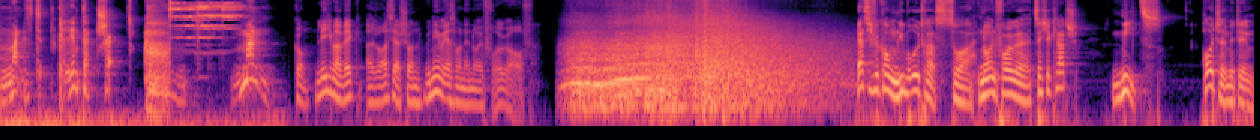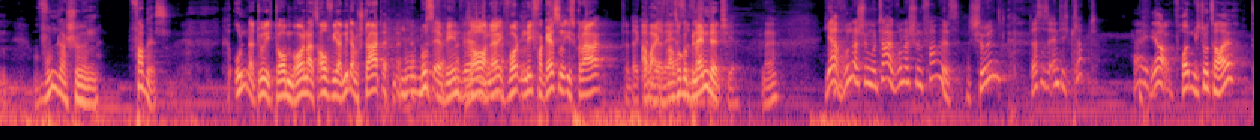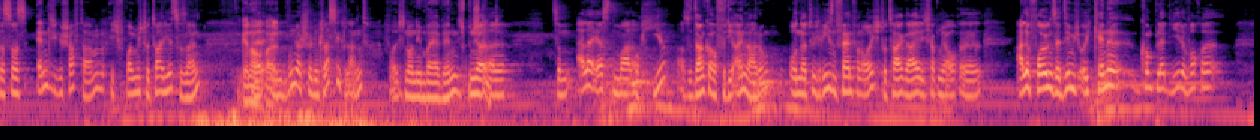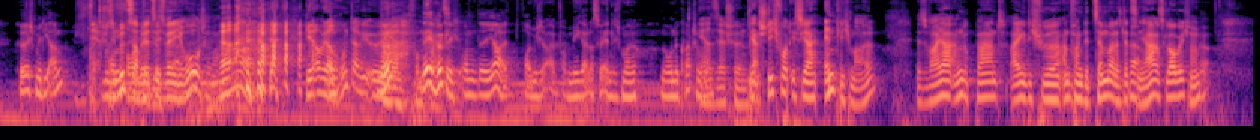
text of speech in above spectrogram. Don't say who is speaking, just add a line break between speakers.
Mann, ist, klemmt das Sche Ah, Mann!
Komm, leg ich mal weg. Also du hast ja schon. Wir nehmen erstmal eine neue Folge auf.
Herzlich willkommen, liebe Ultras, zur neuen Folge Zeche Klatsch Meets. Heute mit dem wunderschönen Fabis. Und natürlich Torben Bräuner ist auch wieder mit am Start.
Mu- Muss erwähnt werden.
So, ne, ich wollte ihn nicht vergessen, ist klar. Aber ich war so geblendet. Ne?
Ja, wunderschönen guten Tag, wunderschönen Fabis. Schön, dass es endlich klappt.
Hi, ja, freut mich total, dass wir es endlich geschafft haben. Ich freue mich total, hier zu sein.
Genau,
äh,
weil
Im wunderschönen Klassikland, wollte ich noch nebenbei erwähnen. Ich bin ja äh, zum allerersten Mal auch hier. Also danke auch für die Einladung. Und natürlich Riesenfan von euch, total geil. Ich habe mir auch äh, alle Folgen, seitdem ich euch kenne, komplett jede Woche höre ich mir die an.
jetzt muss ich Mütze absetzen, jetzt werde ich rot.
Geht auch wieder runter wie Öl.
Ne?
Ja, vom
nee, wirklich. Und äh, ja, freue mich einfach mega, dass wir endlich mal eine Runde quatschen
Ja,
können.
sehr schön.
Ja, Stichwort ist ja endlich mal. Es war ja angeplant eigentlich für Anfang Dezember des letzten
Ja.
Jahres, glaube ich. Ne?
